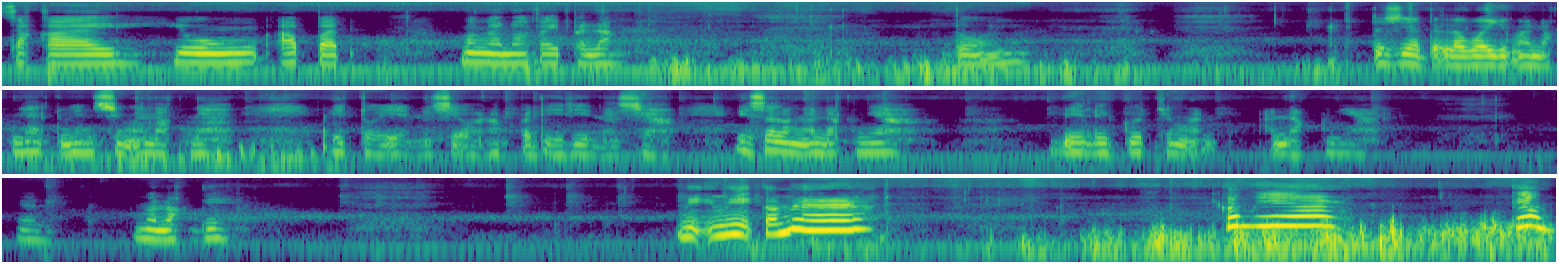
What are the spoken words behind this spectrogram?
Saka yung apat mga nakay pa lang. Ito. Ito siya dalawa yung anak niya twins yung anak niya. Ito yan siya orang padiri na siya. Isa lang anak niya. Very good yung an- anak niya. Yan malaki. Mi, Mi, come here. Come here. Come.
